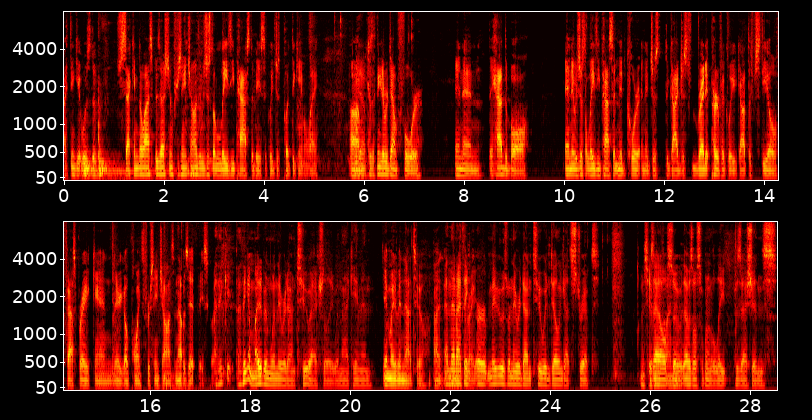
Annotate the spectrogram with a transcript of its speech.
I think it was the second to last possession for St. John's. It was just a lazy pass to basically just put the game away because um, yeah. I think they were down four, and then they had the ball, and it was just a lazy pass at midcourt, and it just the guy just read it perfectly, got the steal, fast break, and there you go, points for St. John's, and that was it basically. I think it, I think it might have been when they were down two actually when that came in. It might have been that too. I, and then I think, right. or maybe it was when they were down two and Dylan got stripped because that also that was also one of the late possessions.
